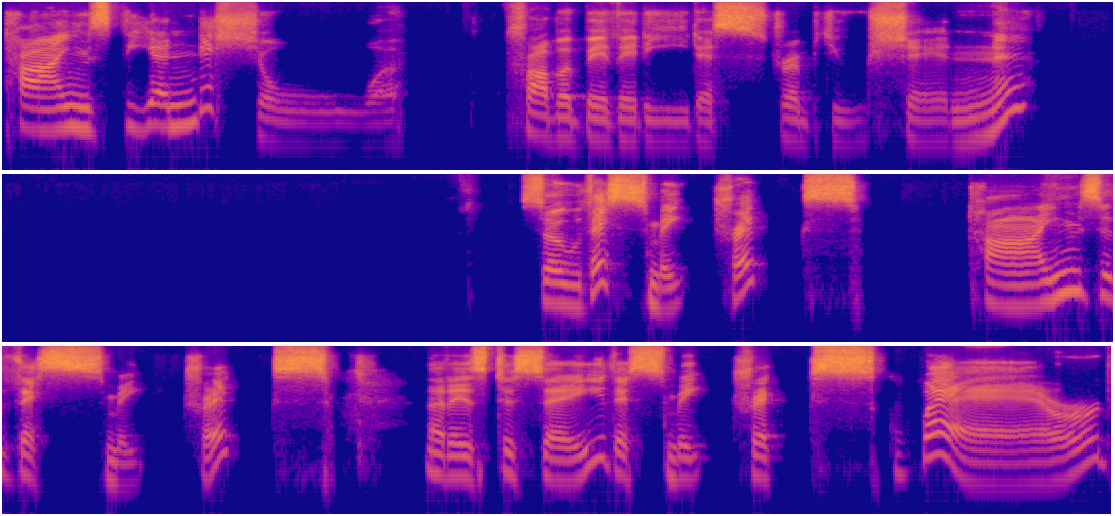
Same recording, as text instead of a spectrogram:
times the initial probability distribution. So this matrix times this matrix, that is to say this matrix squared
